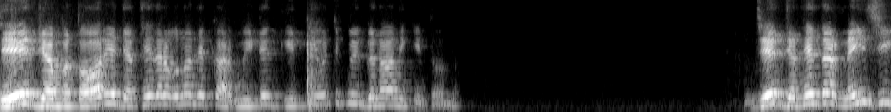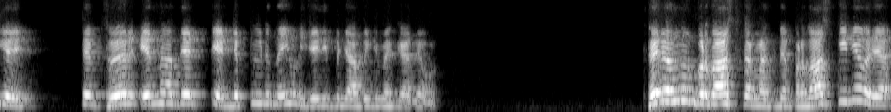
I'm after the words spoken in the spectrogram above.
ਜੇ ਜ ਬਤੌਰ ਇਹ ਜਥੇਦਾਰ ਉਹਨਾਂ ਦੇ ਘਰ ਮੀਟਿੰਗ ਕੀਤੀ ਉਹ ਤੇ ਕੋਈ ਗੁਨਾਹ ਨਹੀਂ ਕੀਤਾ ਉਹਨਾਂ ਜੇ ਜਥੇਦਾਰ ਨਹੀਂ ਸੀਗੇ ਤੇ ਫਿਰ ਇਹਨਾਂ ਦੇ ਢਿੱਡ ਪੀੜ ਨਹੀਂ ਹੋਣੀ ਚਾਹੀਦੀ ਪੰਜਾਬੀ ਚ ਮੈਂ ਕਹਿੰਦੇ ਹਾਂ ਫਿਰ ਉਹਨੂੰ ਬਰਦਾਸ਼ਤ ਕਰਨਾ ਚਾਹੀਦਾ ਬਰਦਾਸ਼ਤ ਕੀ ਨਹੀਂ ਹੋ ਰਿਹਾ?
